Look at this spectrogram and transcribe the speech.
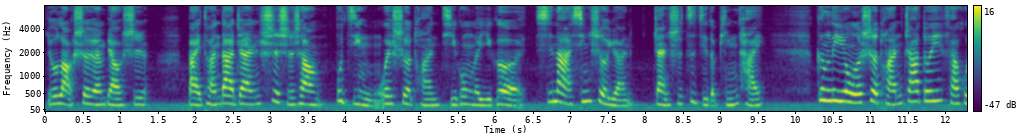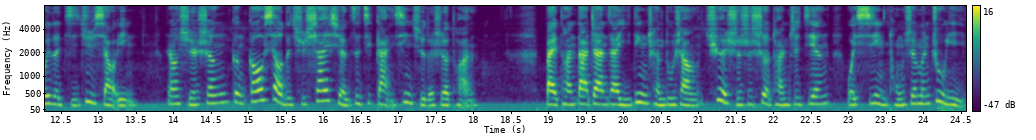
有老社员表示，百团大战事实上不仅为社团提供了一个吸纳新社员、展示自己的平台，更利用了社团扎堆发挥的集聚效应。让学生更高效地去筛选自己感兴趣的社团。百团大战在一定程度上确实是社团之间为吸引同学们注意、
